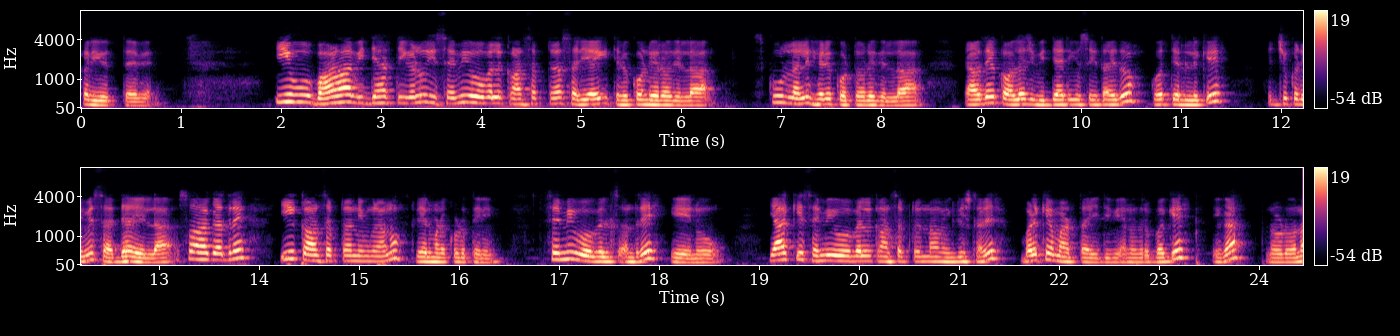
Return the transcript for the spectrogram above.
ಕರೆಯುತ್ತೇವೆ. ಇವು ಬಹಳ ವಿದ್ಯಾರ್ಥಿಗಳು ಈ ಸೆಮಿ ಓವಲ್ ಕಾನ್ಸೆಪ್ಟನ್ನ ಸರಿಯಾಗಿ ತಿಳ್ಕೊಂಡಿರೋದಿಲ್ಲ. ಸ್ಕೂಲ್ನಲ್ಲಿ ಹೇಳಿಕೊಟ್ಟಿರೋದಿಲ್ಲ. ಯಾವುದೇ ಕಾಲೇಜ್ ವಿದ್ಯಾರ್ಥಿಗೂ ಸಹಿತ ಇದು ಗೊತ್ತಿರಲಿಕ್ಕೆ ಹೆಚ್ಚು ಕಡಿಮೆ ಸಾಧ್ಯ ಇಲ್ಲ. ಸೊ ಹಾಗಾದರೆ ಈ ಕಾನ್ಸೆಪ್ಟನ್ನ ನಿಮ್ಗೆ ನಾನು ಕ್ಲಿಯರ್ ಮಾಡಿಕೊಡ್ತೀನಿ ಸೆಮಿ ಓವೆಲ್ಸ್ ಅಂದರೆ ಏನು? ಯಾಕೆ ಸೆಮಿ ಓವೆಲ್ ಕಾನ್ಸೆಪ್ಟನ್ನು ನಾವು ಇಂಗ್ಲೀಷ್ನಲ್ಲಿ ಬಳಕೆ ಮಾಡ್ತಾ ಇದ್ದೀವಿ ಅನ್ನೋದ್ರ ಬಗ್ಗೆ ಈಗ ನೋಡೋಣ.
